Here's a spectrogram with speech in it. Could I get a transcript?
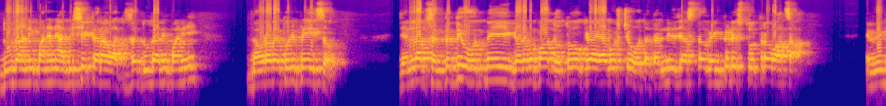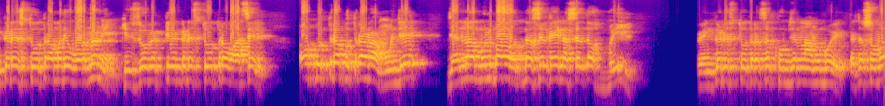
दूध आणि पाण्याने अभिषेक करावा. तसं दूध आणि पाणी नवरा बायकोने प्यायचं. ज्यांना संतती होत नाही गर्भपात होतो किंवा या गोष्टी होतात त्यांनी जास्त व्यंकटेश स्तोत्र वाचा. व्यंकटेश स्तोत्रामध्ये वर्णन आहे की जो व्यक्ती व्यंकटेश स्तोत्र वाचेल अपुत्र पुत्रांना म्हणजे ज्यांना मुलबाळ होत नसेल काही नसेल तर होईल. व्यंकटेश स्तोत्राचा खूप जणांना अनुभव आहे. त्याच्यासोबत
